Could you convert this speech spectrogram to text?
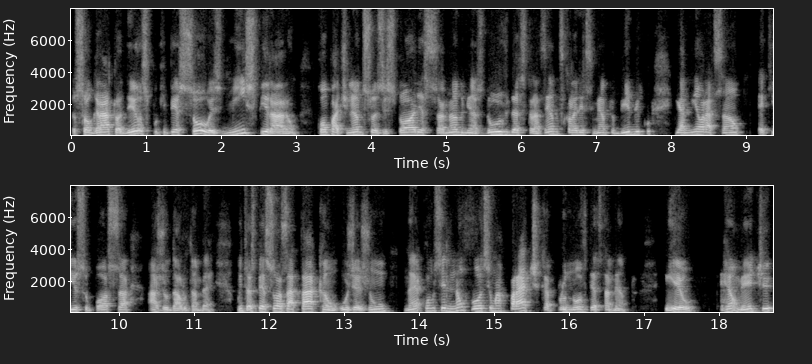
Eu sou grato a Deus porque pessoas me inspiraram compartilhando suas histórias, sanando minhas dúvidas, trazendo esclarecimento bíblico, e a minha oração é que isso possa ajudá-lo também. Muitas pessoas atacam o jejum né, como se ele não fosse uma prática para o Novo Testamento. E eu realmente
